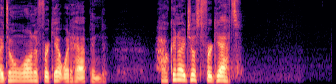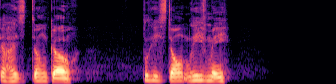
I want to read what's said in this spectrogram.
I don't want to forget what happened. How can I just forget? Guys, don't go. Please don't leave me.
